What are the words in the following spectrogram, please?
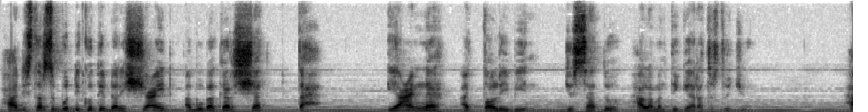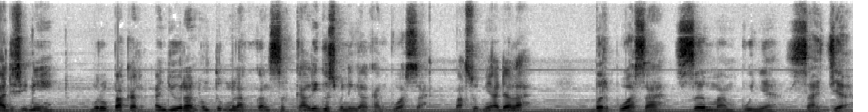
Hadis tersebut dikutip dari Syaid Abu Bakar Syattah I'anah At-Talibin Juz 1 halaman 307. Hadis ini merupakan anjuran untuk melakukan sekaligus meninggalkan puasa. Maksudnya adalah berpuasa semampunya saja.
